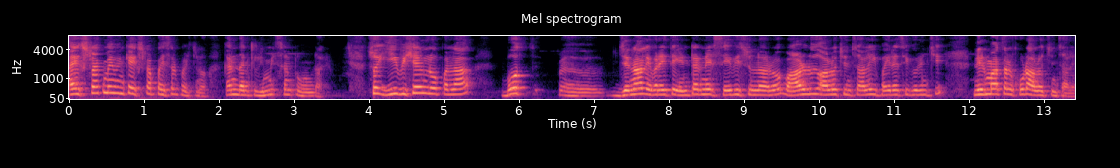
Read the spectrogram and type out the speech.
ఆ ఎక్స్ట్రాకి మేము ఇంకా ఎక్స్ట్రా పైసలు పెడుతున్నాం. కానీ దానికి లిమిట్స్ అంటూ ఉండాలి. సో ఈ విషయం లోపల బోత్ జనాలు ఎవరైతే ఇంటర్నెట్ సేవిస్తున్నారో వాళ్ళు ఆలోచించాలి ఈ పైరసీ గురించి నిర్మాతలు కూడా ఆలోచించాలి.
